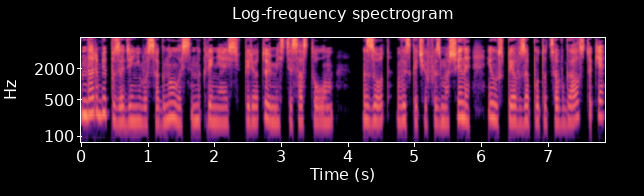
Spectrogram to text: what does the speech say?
Дарби позади него согнулась, накреняясь вперед вместе со стулом. Зод, выскочив из машины и успев запутаться в галстуке,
